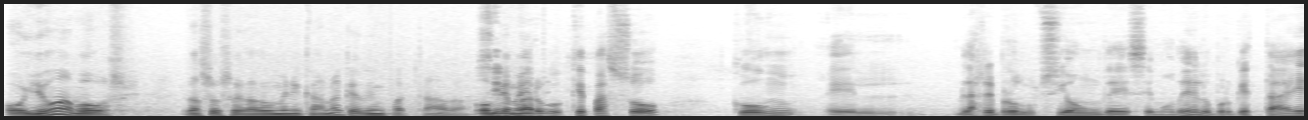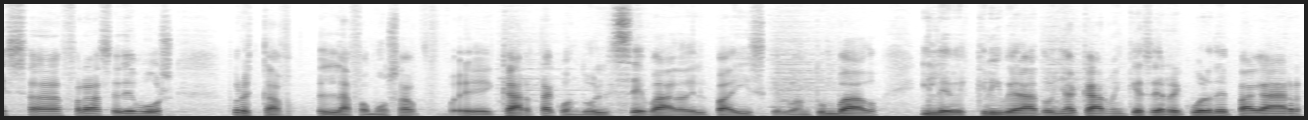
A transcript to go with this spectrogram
oyó a Bosch, la sociedad dominicana quedó impactada. Sin embargo, ¿qué pasó con la reproducción de ese modelo? Porque está esa frase de Bosch pero está la famosa eh, carta cuando él se va del país, que lo han tumbado, y le escribe a doña Carmen que se recuerde pagar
